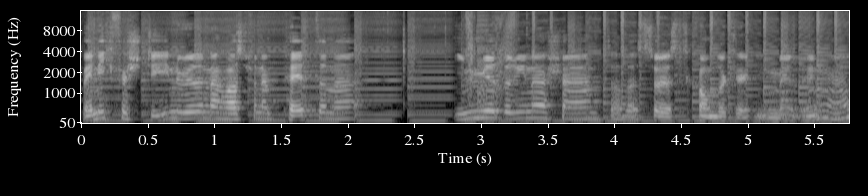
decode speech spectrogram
Wenn ich verstehen würde, nach was für einem Pattern er in mir drin erscheint, oder so, jetzt kommt er gleich E-Mail hin, ja?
